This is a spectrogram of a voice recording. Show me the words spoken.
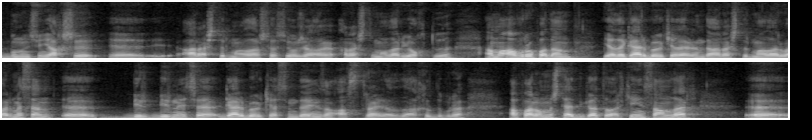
bunun üçün yaxşı e, araşdırmalar, sosioloji araşdırmalar yoxdur. Amma Avropadan ya da Qərb ölkələrində araşdırmalar var. Məsələn, e, bir bir neçə Qərb ölkəsində, eyni zamanda Avstraliyada daxildir bura, aparılmış tədqiqat var ki, insanlar e,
